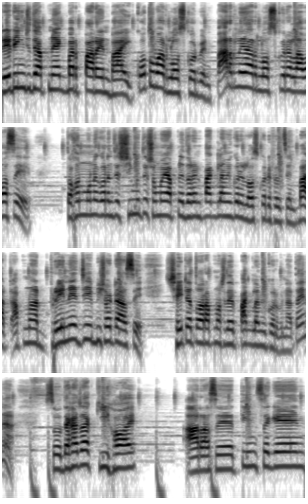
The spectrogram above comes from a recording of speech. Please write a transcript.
ট্রেডিং যদি আপনি একবার পারেন ভাই, কতবার লস করবেন? পারলে আর লস করে লাভ আছে। তখন মনে করেন যে সীমিত সময়ে আপনি ধরেন পাগলামি করে লস করে ফেলছেন বাট আপনার ব্রেনে যে বিষয়টা আছে, সেটা তো আর আপনার সাথে পাগলামি করবে না, তাই না? সো দেখা যাক কি হয়। আর আছে তিন সেকেন্ড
